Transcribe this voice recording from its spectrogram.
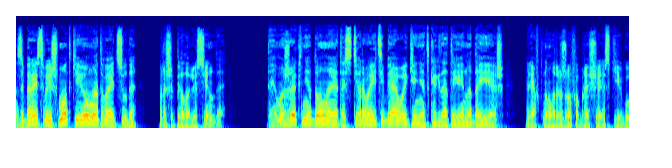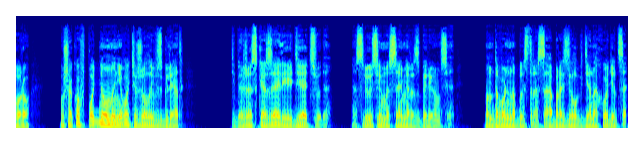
Забирай свои шмотки и уматывай отсюда», — прошипела Люсинда. «Ты, мужик, не думай, эта стерва и тебя выкинет, когда ты ей надоешь», — рявкнул Рыжов, обращаясь к Егору. Ушаков поднял на него тяжелый взгляд. «Тебе же сказали, иди отсюда. А с Люсей мы сами разберемся». Он довольно быстро сообразил, где находится,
